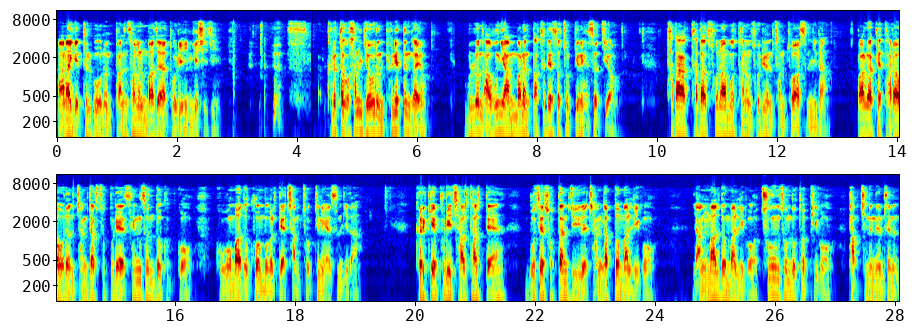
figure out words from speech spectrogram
안하게 들고 오는 반상을 맞아야 도리인 것이지. 그렇다고 한겨울은 편했던가요? 물론 아궁이 안마는 따뜻해서 좋기는 했었지요. 타닥타닥 소나무 타는 소리는 참 좋았습니다. 빨갛게 달아오른 장작 숯불에 생선도 굽고 고구마도 구워 먹을 때 참 좋기는 했습니다. 그렇게 불이 잘 탈 때 무쇠 솥단지 위에 장갑도 말리고 양말도 말리고 추운 손도 덮이고 밥 짓는 냄새는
